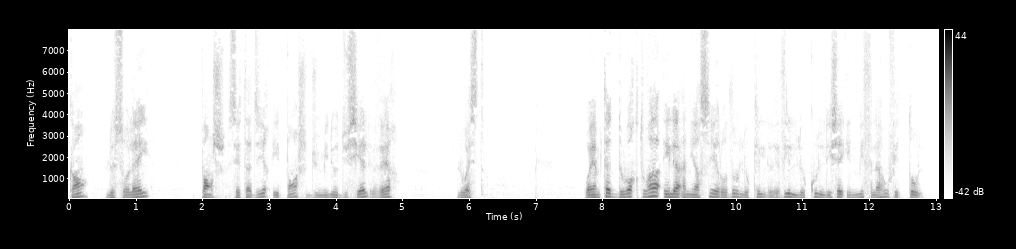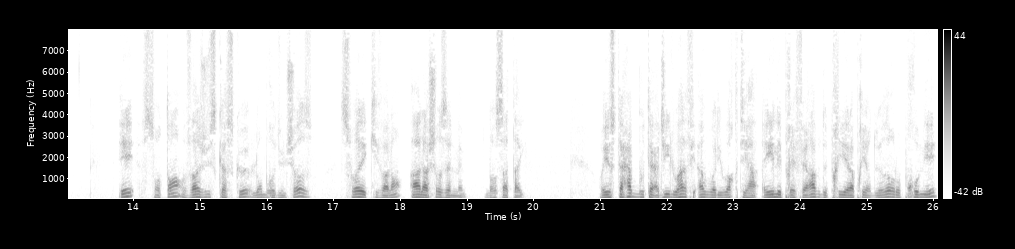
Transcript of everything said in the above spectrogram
quand le soleil penche c'est-à-dire il penche du milieu du ciel vers l'ouest ويمتد وقتها إلى أن يصير ذل كل شيء مثله في الطول et son temps va jusqu'à ce que l'ombre d'une chose soit équivalent à la chose elle-même dans sa taille. Et il est préférable de prier la prière du Dhuhr au premier,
